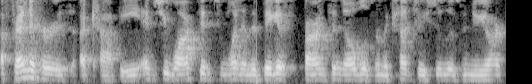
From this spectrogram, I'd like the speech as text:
a friend of hers a copy. And she walked into one of the biggest Barnes and Nobles in the country. She lives in New York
